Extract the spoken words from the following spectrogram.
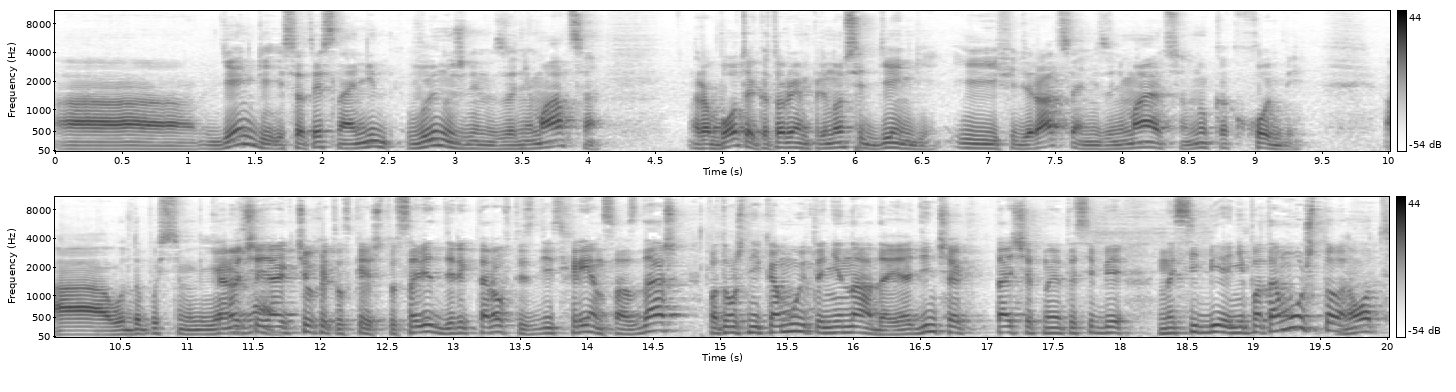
а, деньги, и, соответственно, они вынуждены заниматься работой, которая им приносит деньги. И федерации они занимаются, ну, как хобби. А вот, допустим, я Короче, я что хотел сказать, что совет директоров ты здесь хрен создашь, потому что никому это не надо. И один человек тащит на это себе, на себе не потому, что ну вот,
